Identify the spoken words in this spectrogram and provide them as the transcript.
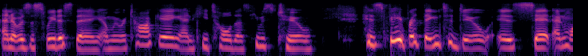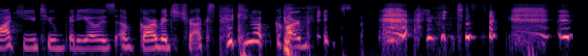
And it was the sweetest thing. And we were talking, and he told us he was two. His favorite thing to do is sit and watch YouTube videos of garbage trucks picking up garbage. and he just like, it,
